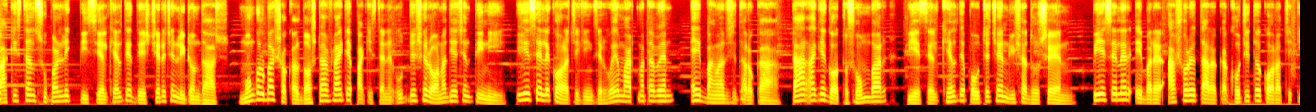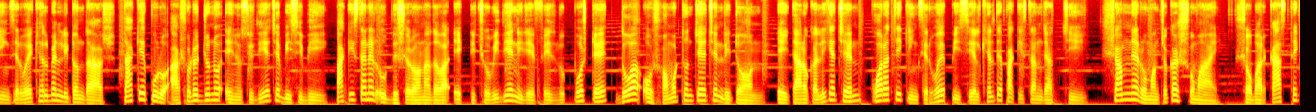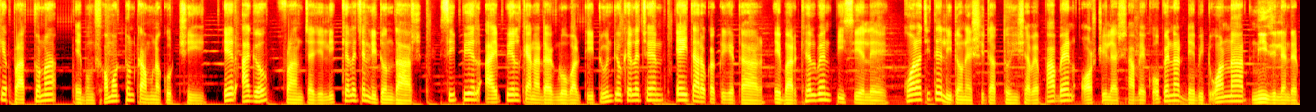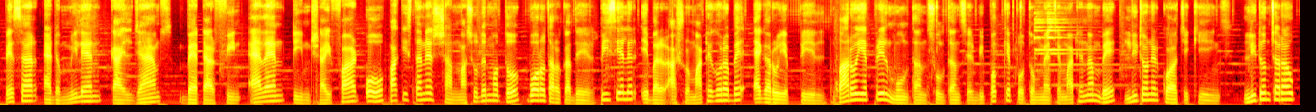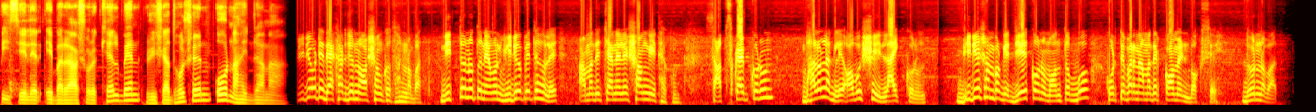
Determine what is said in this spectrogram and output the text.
Pakistan super league PCL খেলতে দেশ ছেড়েছেন লিটন দাস। মঙ্গলবার সকাল দশটার ফ্লাইটে পাকিস্তানের উদ্দেশ্যে রওনা দিয়েছেন তিনি। পিএসএল এ করাচি কিংসের হয়ে মাঠ মাতাবেন এই বাংলাদেশি তারকা। তার আগে গত সোমবার পিএসএল খেলতে পৌঁছেছেন রিশাদ হোসেন। পিএসএল এর এবারের আসরে তারকা খচিত করাচি কিংসের হয়ে খেলবেন লিটন দাস। তাকে পুরো আসরের জন্য এনওসি দিয়েছে বিসিবি পাকিস্তানের উদ্দেশ্যে রওনা দেওয়া একটি ছবি দিয়ে নিজের ফেসবুক পোস্টে দোয়া ও সমর্থন চেয়েছেন লিটন। এই তারকা লিখেছেন, করাচি কিংসের হয়ে পিসিএল খেলতে পাকিস্তান যাচ্ছি। সামনে রোমাঞ্চকর সময়। সবার কাছ থেকে প্রার্থনা এবং সমর্থন কামনা করছি। এর আগেও ফ্রাঞ্চাইজি লিগ খেলেছেন লিটন দাস। সিপিএল, আইপিএল, কানাডার গ্লোবাল টি টোয়েন্টিও খেলেছেন এই তারকা ক্রিকেটার। এবার খেলবেন পিসিএল এ। করাচিতে লিটনের শীতার্থ হিসাবে পাবেন অস্ট্রেলিয়ার সাবেক ওপেনার ডেভিড ওয়ার্নার, নিউজিল্যান্ডের pacer Adam Milne, Kyle Jamieson, batter Finn Allen, Tim Seifert ও পাকিস্তানের শান মাসুদের মতো বড় তারকাদের। পিসিএল এর এবারের আসর মাঠে গড়াবে এগারোই এপ্রিল। বারোই এপ্রিল মুলতান সুলতানসের বিপক্ষে প্রথম ম্যাচে মাঠে নামবে লিটনের করাচি কিংস। লিটন ছাড়াও পিসিএল এর এবারে আসরে খেলবেন রিশাদ হোসেন ও নাহিদ রানা। ভিডিওটি দেখার জন্য অসংখ্য ধন্যবাদ। নিত্য নতুন এমন ভিডিও পেতে হলে আমাদের চ্যানেলের সঙ্গেই থাকুন। সাবস্ক্রাইব করুন, ভালো লাগলে অবশ্যই লাইক করুন। ভিডিও সম্পর্কে যে কোনো মন্তব্য করতে পারেন আমাদের কমেন্ট বক্সে। ধন্যবাদ।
